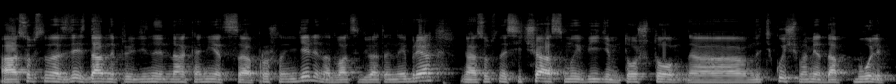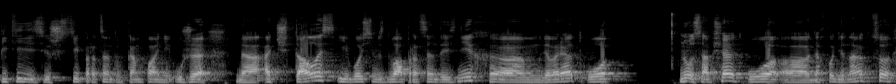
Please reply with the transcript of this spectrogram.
А, собственно, здесь данные приведены на конец прошлой недели, на 29 ноября. А, собственно, сейчас мы видим то, что а, на текущий момент да, более 56% компаний уже а, отчиталось, и 82% из них говорят о ну, сообщают о э, доходе на акцию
